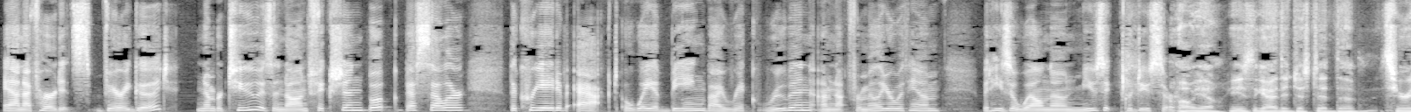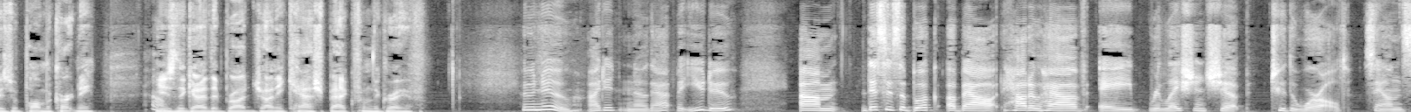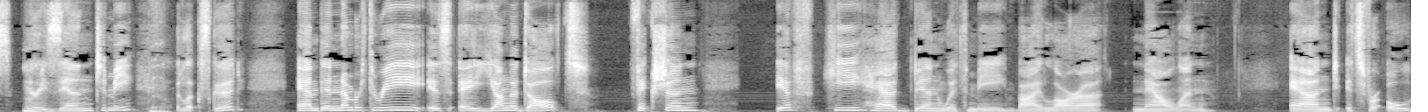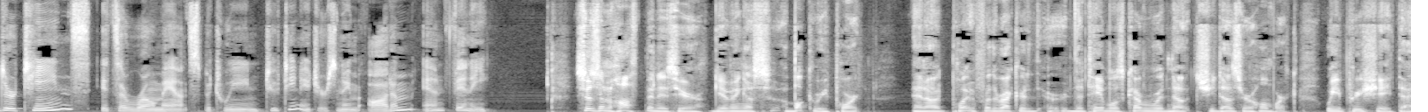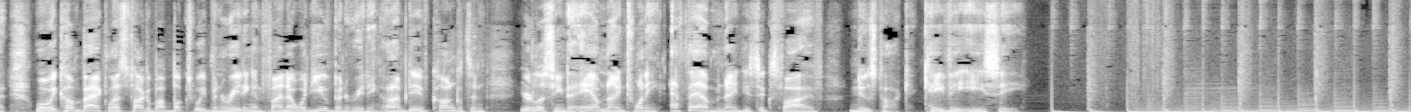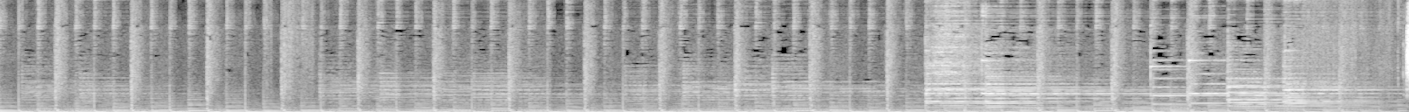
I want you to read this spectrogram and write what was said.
And I've heard it's very good. Number two is a nonfiction book bestseller, The Creative Act, A Way of Being by Rick Rubin. I'm not familiar with him, but he's a well known music producer. Oh, yeah. He's the guy that just did the series with Paul McCartney He's the guy that brought Johnny Cash back from the grave. Who knew? I didn't know that, but you do. Um, this is a book about how to have a relationship to the world. Sounds very zen to me. Yeah. It looks good. And then number three is a young adult fiction, If He Had Been With Me by Laura Nowlin. And it's for older teens. It's a romance between two teenagers named Autumn and Finney. Susan Hoffman is here giving us a book report. And I would point for the record, the table is covered with notes. She does her homework. We appreciate that. When we come back, let's talk about books we've been reading and find out what you've been reading. I'm Dave Congleton. You're listening to AM 920, FM 96.5, News Talk, KVEC.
